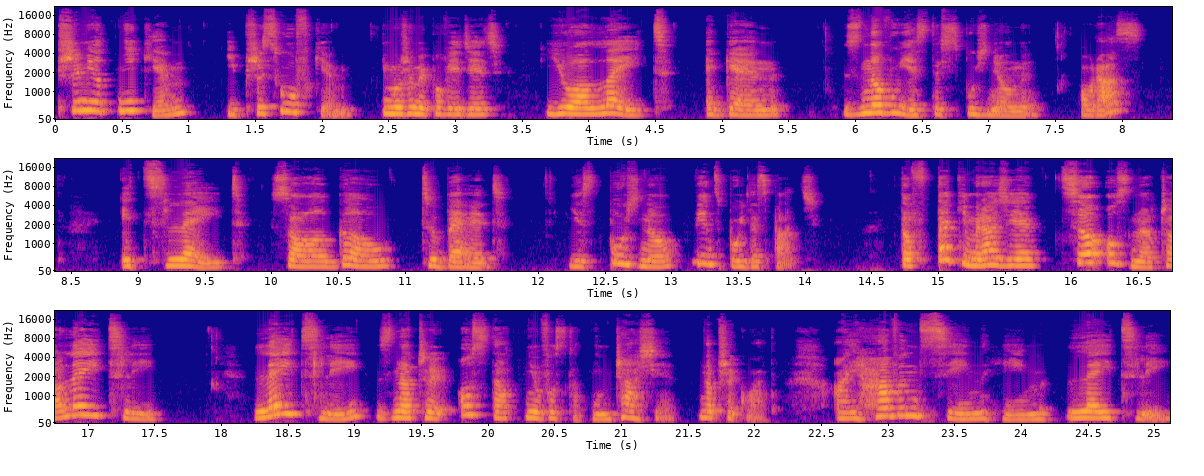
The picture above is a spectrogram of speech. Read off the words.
przymiotnikiem i przysłówkiem. I możemy powiedzieć You are late again. Znowu jesteś spóźniony. Oraz It's late, so I'll go to bed. Jest późno, więc pójdę spać. To w takim razie, co oznacza lately? Lately znaczy ostatnio w ostatnim czasie. Na przykład I haven't seen him lately.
